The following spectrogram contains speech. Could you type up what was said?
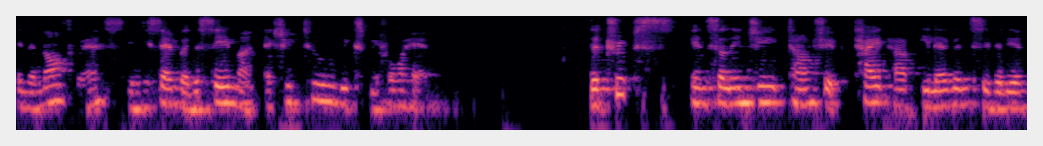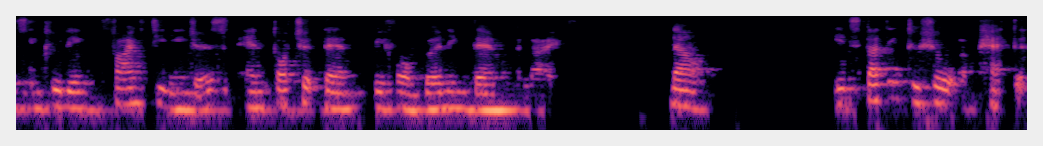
in the northwest, in December, the same month, actually two weeks beforehand, the troops in Salingyi township tied up 11 civilians, including five teenagers, and tortured them before burning them alive. Now, it's starting to show a pattern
